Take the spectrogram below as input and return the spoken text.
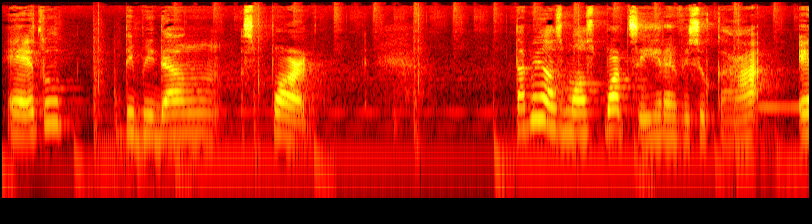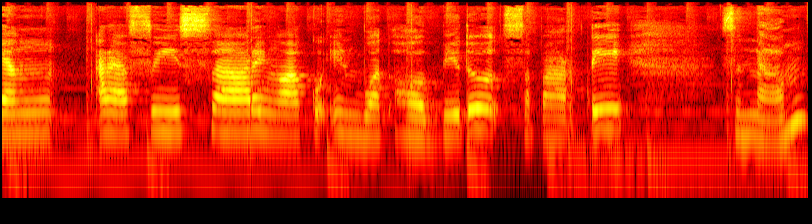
yaitu di bidang sport. Tapi gak semua sport sih Revi suka. Yang Revi sering ngelakuin buat hobi itu seperti senam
